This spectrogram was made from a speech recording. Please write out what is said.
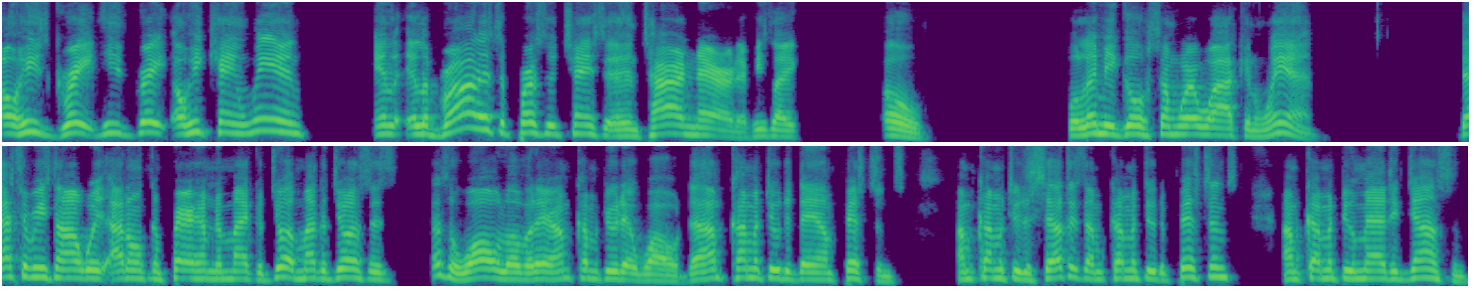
oh, he's great. He's great. Oh, he can't win. And, and LeBron is the person who changed the entire narrative. He's like, oh, well, let me go somewhere where I can win. That's the reason I always I don't compare him to Michael Jordan. Michael Jordan says, "There's a wall over there. I'm coming through that wall. I'm coming through the damn Pistons. I'm coming through the Celtics. I'm coming through the Pistons. I'm coming through Magic Johnson."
